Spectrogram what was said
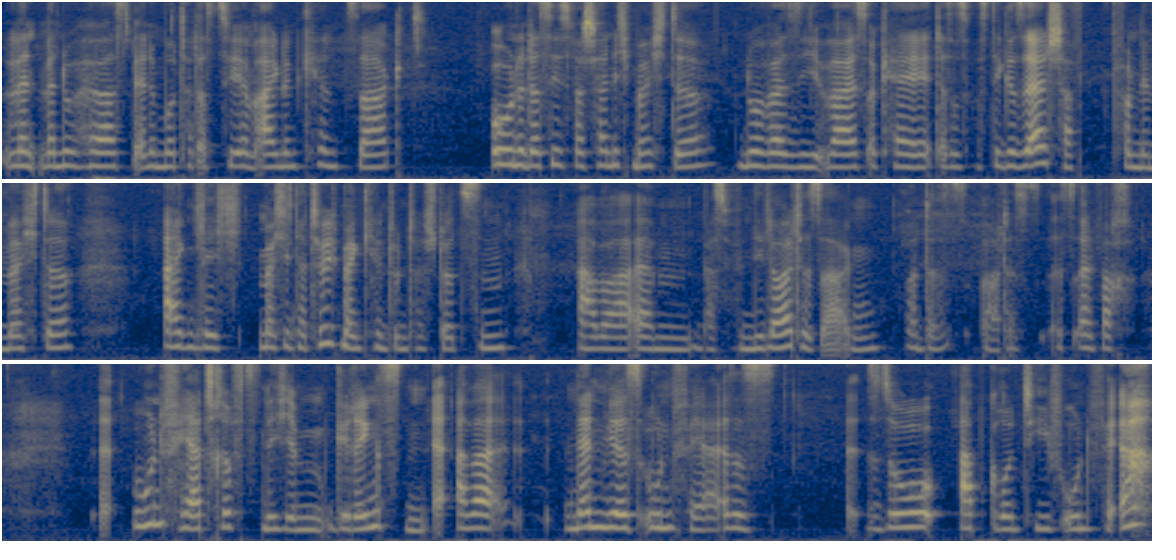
wenn, wenn du hörst, wie eine Mutter das zu ihrem eigenen Kind sagt, ohne dass sie es wahrscheinlich möchte, nur weil sie weiß, okay, das ist, was die Gesellschaft von mir möchte. Eigentlich möchte ich natürlich mein Kind unterstützen, aber ähm, was würden die Leute sagen? Und das, oh, das ist einfach äh, unfair trifft es nicht im geringsten. Äh, aber nennen wir es unfair. Es ist so abgrundtief unfair.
